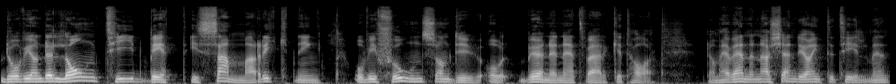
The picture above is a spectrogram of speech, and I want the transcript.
då vi under lång tid bett i samma riktning och vision som du och bönenätverket har. De här vännerna kände jag inte till, men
